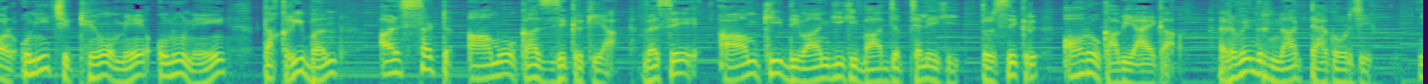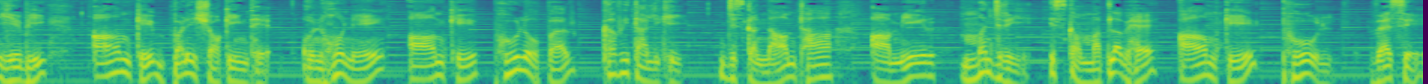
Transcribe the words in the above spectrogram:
और उन्हीं चिट्ठियों में उन्होंने तकरीबन अड़सठ आमों का ज़िक्र किया। वैसे, आम की दीवानगी की बात जब चलेगी तो ज़िक्र औरों का भी आएगा। रविंद्रनाथ टैगोर जी, ये भी आम के बड़े शौकीन थे। उन्होंने आम के फूलों पर कविता लिखी, जिसका नाम था आमिर मंजरी। इसका मतलब है आम के फूल। वैसे,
